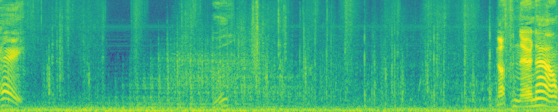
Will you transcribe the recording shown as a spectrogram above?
Hey. Huh? Nothing there now.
